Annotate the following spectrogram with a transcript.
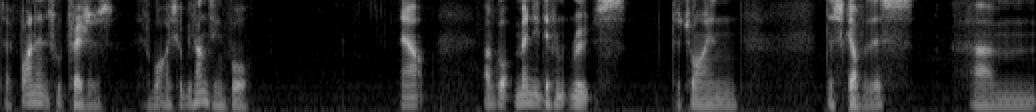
So, financial treasures is what I shall be hunting for. Now, I've got many different routes to try and discover this. Um,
